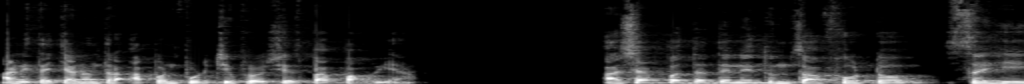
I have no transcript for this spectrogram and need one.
आणि त्याच्यानंतर आपण पुढची प्रोसेस पा पाहूया. अशा पद्धतीने तुमचा फोटो सही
